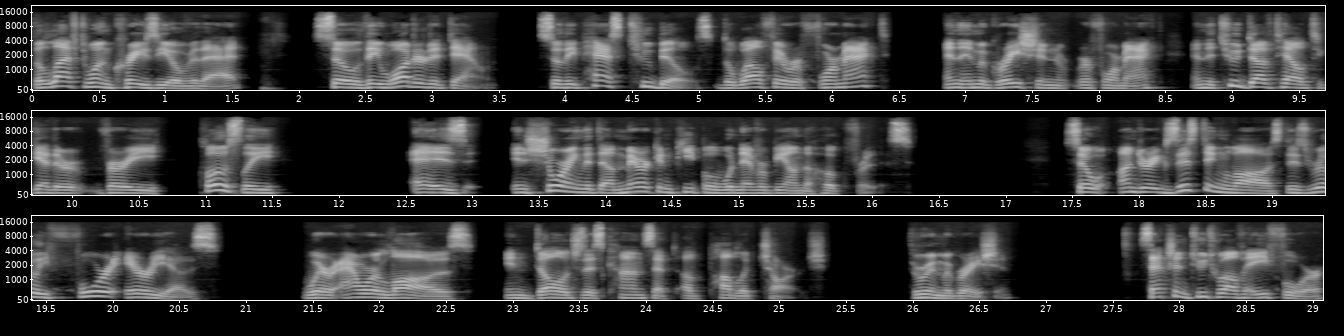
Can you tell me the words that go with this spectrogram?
The left went crazy over that, so they watered it down. So they passed two bills the Welfare Reform Act and the Immigration Reform Act, and the two dovetailed together very closely as ensuring that the American people would never be on the hook for this. So, under existing laws, there's really four areas where our laws indulge this concept of public charge through immigration. Section 212A4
